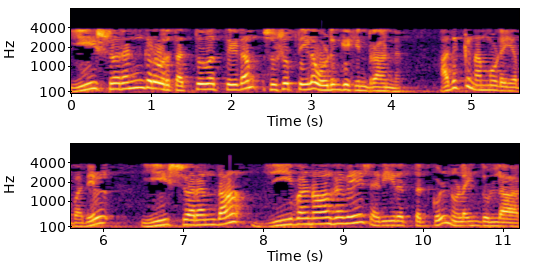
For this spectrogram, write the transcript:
ஈஸ்வரன்கிற ஒரு தத்துவத்திடம் சுசுப்தியில ஒடுங்குகின்றான் அதுக்கு நம்முடைய பதில் ஈஸ்வரன் தான் ஜீவனாகவே சரீரத்திற்குள் நுழைந்துள்ளார்.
